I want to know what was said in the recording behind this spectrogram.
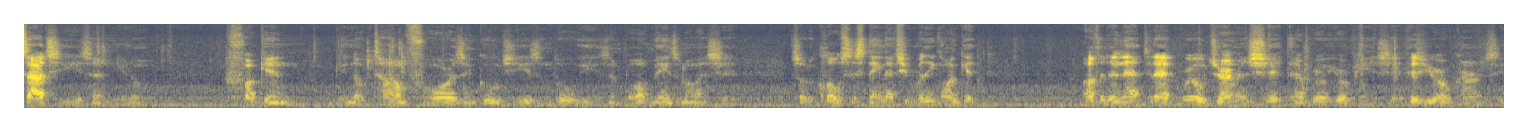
Versace's and you know, fucking, you know, Tom Fords and Gucci's and Louis and Balmains and all that shit. So the closest thing that you really gonna get, other than that, to that real German shit, that real European shit, is Euro currency.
